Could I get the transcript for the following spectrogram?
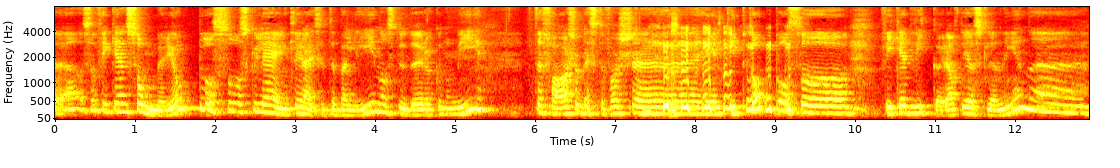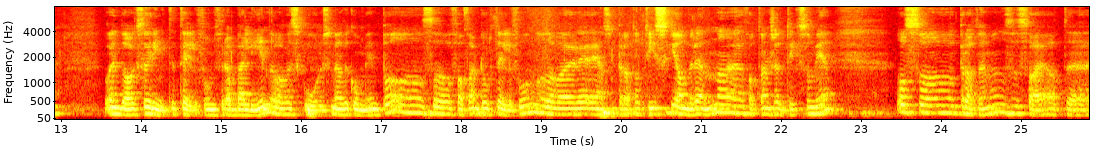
ja, så fikk jeg en sommerjobb, og så skulle jeg egentlig reise til Berlin og studere økonomi. Til fars og bestefars eh, helt tipp topp. Og så fikk jeg et vikariat i Østlendingen. Og en dag så ringte telefonen fra Berlin. Det var ved skolen som jeg hadde kommet inn på. Og så Fattern tok telefonen, og det var en som prata tysk i andre enden. Fattern skjønte ikke så mye. Og så prata jeg med ham, og så sa jeg at eh,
